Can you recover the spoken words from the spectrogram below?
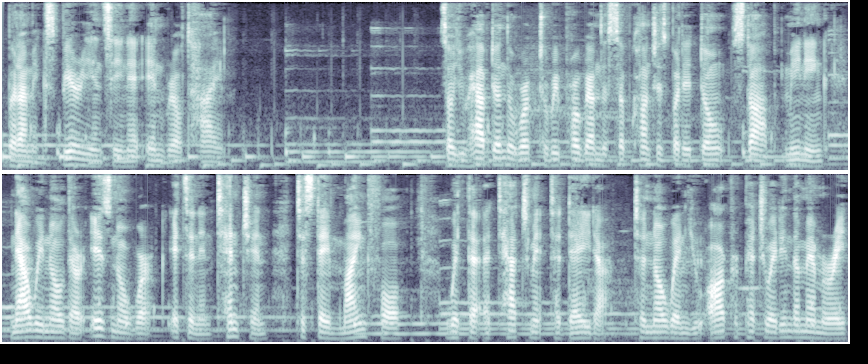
but I'm experiencing it in real time. So you have done the work to reprogram the subconscious, but it don't stop, meaning now we know there is no work. It's an intention to stay mindful with the attachment to data, to know when you are perpetuating the memory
